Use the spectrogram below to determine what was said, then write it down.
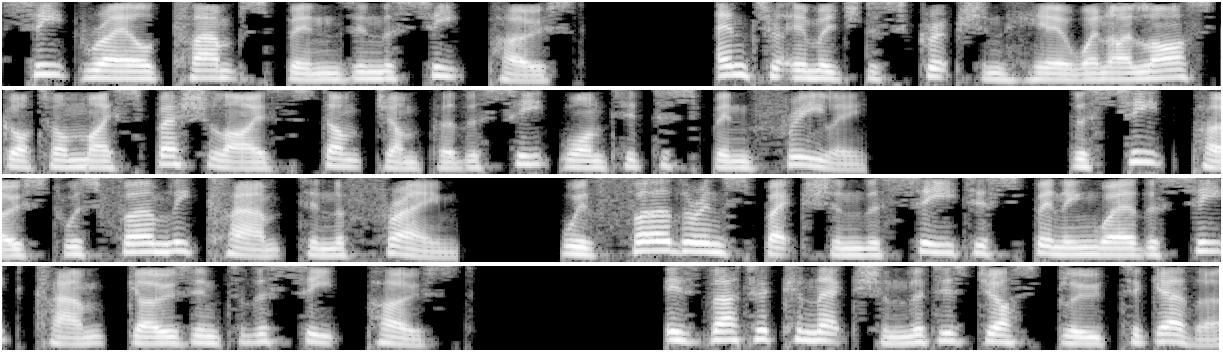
Seat rail clamp spins in the seat post. Enter image description here When I last got on my Specialized Stumpjumper the seat wanted to spin freely. The seat post was firmly clamped in the frame. With further inspection the seat is spinning where the seat clamp goes into the seat post. Is that a connection that is just glued together?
